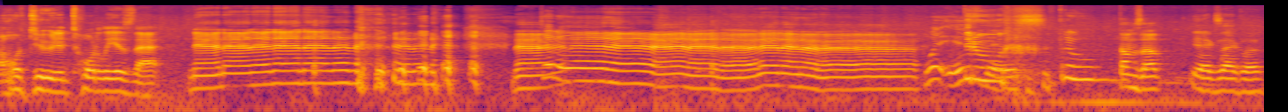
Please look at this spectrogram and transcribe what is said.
oh, dude, it totally is that. Na na na na na na na na na. Na, na, na, na, na, na, na, na, na. What is this? Thumbs up. Yeah, exactly.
